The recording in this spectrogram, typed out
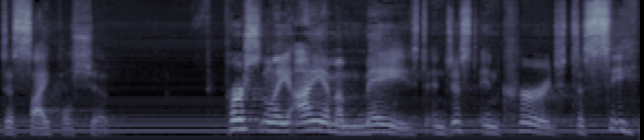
discipleship. Personally, I am amazed and just encouraged to see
